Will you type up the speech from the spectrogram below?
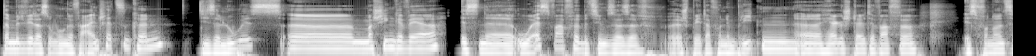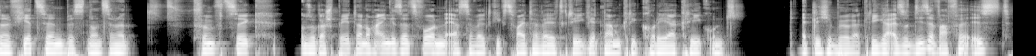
damit wir das ungefähr einschätzen können. Diese Lewis-Maschinengewehr ist eine US-Waffe, beziehungsweise äh, später von den Briten äh, hergestellte Waffe, ist von 1914 bis 1950 und sogar später noch eingesetzt worden. Erster Weltkrieg, Zweiter Weltkrieg, Vietnamkrieg, Koreakrieg und etliche Bürgerkriege. Also diese Waffe ist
